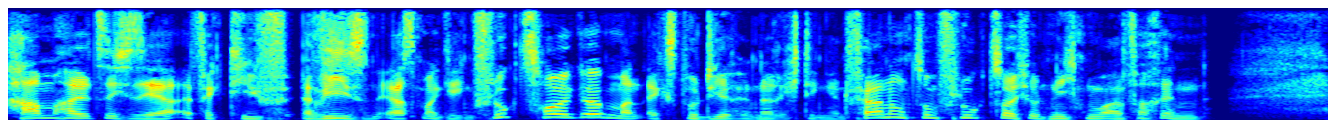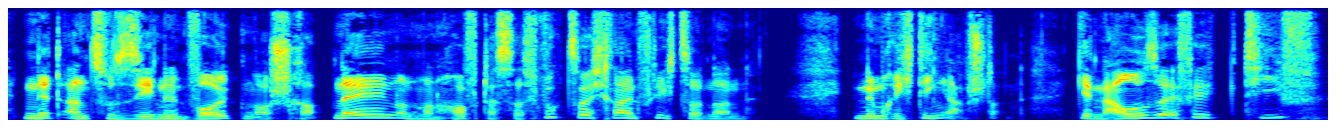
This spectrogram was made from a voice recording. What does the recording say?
haben halt sich sehr effektiv erwiesen. Erstmal gegen Flugzeuge, man explodiert in der richtigen Entfernung zum Flugzeug und nicht nur einfach in nett anzusehenden Wolken aus Schrapnellen und man hofft, dass das Flugzeug reinfliegt, sondern in dem richtigen Abstand. Genauso effektiv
